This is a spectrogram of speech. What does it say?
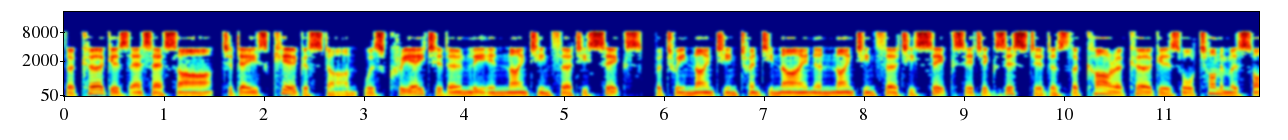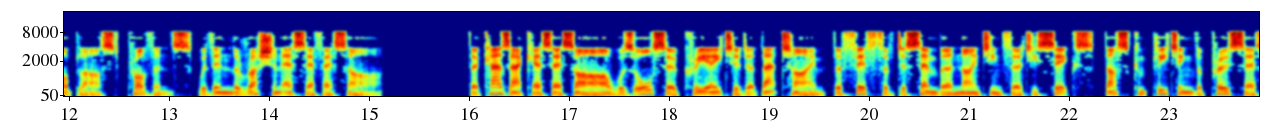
The Kyrgyz SSR today's Kyrgyzstan was created only in 1936. Between 1929 and 1936 it existed as the Kara Kyrgyz Autonomous Oblast province within the Russian SFSR. The Kazakh SSR was also created at that time, the 5th of December 1936, thus completing the process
